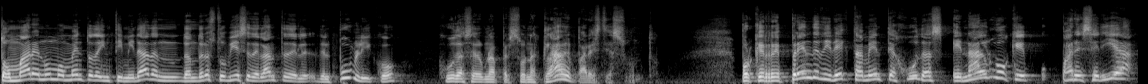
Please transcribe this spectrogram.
tomar en un momento de intimidad donde no estuviese delante del, público, Judas era una persona clave para este asunto. Porque reprende directamente a Judas en algo que parecería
